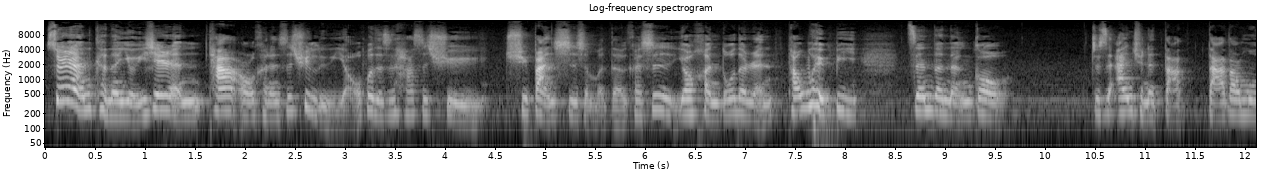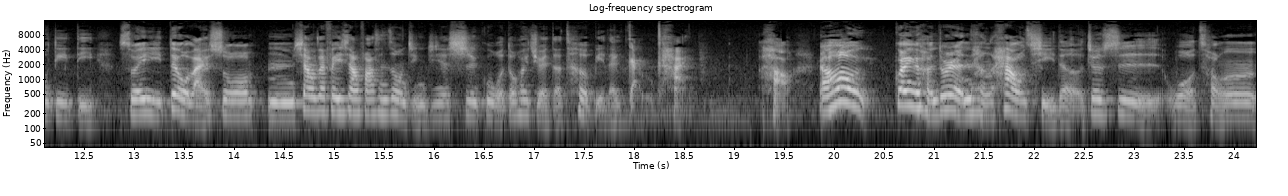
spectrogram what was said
虽然可能有一些人他哦可能是去旅游，或者是他是去去办事什么的，可是有很多的人他未必真的能够就是安全的达达到目的地。所以对我来说，嗯，像在飞机上发生这种紧急的事故，我都会觉得特别的感慨。好，然后。关于很多人很好奇的，就是我从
